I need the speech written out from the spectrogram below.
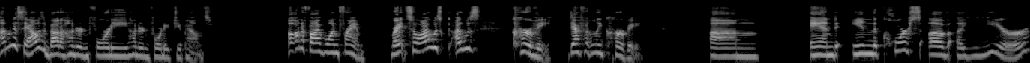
I'm going to say I was about 140, 142 pounds on a five one frame, right? So I was I was curvy, definitely curvy. Um, and in the course of a year,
